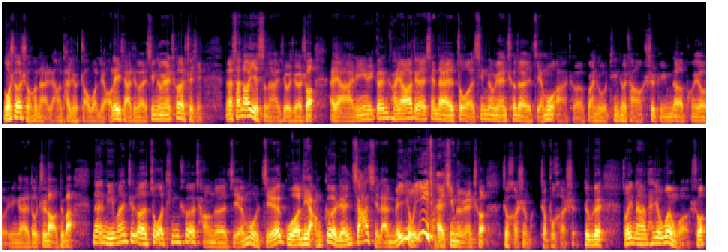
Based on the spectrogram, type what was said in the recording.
挪车的时候呢，然后他就找我聊了一下这个新能源车的事情。那三刀意思呢，就觉得说，哎呀，您跟传谣这现在做新能源车的节目啊，这个关注停车场视频的朋友应该都知道，对吧？那你们这个做停车场的节目，结果两个人加起来没有一台新能源车，这合适吗？这不合适，对不对？所以呢，他就问我说，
